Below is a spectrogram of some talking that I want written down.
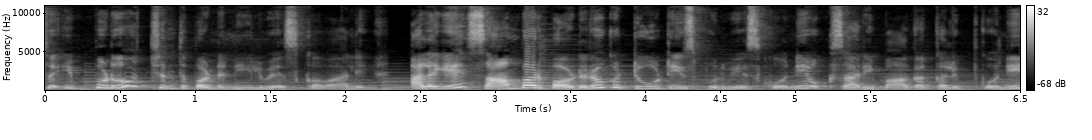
సో ఇప్పుడు చింతపండు నీళ్ళు వేసుకోవాలి. అలాగే సాంబార్ పౌడర్ ఒక టూ టీ స్పూన్ వేసుకొని ఒకసారి బాగా కలుపుకొని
